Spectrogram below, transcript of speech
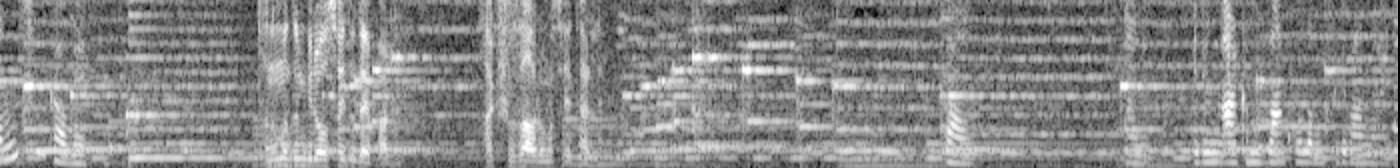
Onun için mi kavga ettin? Tanımadığım biri olsaydı da yapardım. Haksızlığa uğraması yeterli. Sağ ol. Yani birinin arkamızdan kollaması güven verdi.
